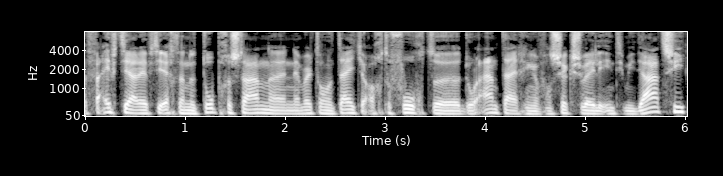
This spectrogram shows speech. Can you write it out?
vijftien jaar heeft hij echt aan de top gestaan. En er werd al een tijdje achtervolgd door aantijgingen van seksuele intimidatie.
